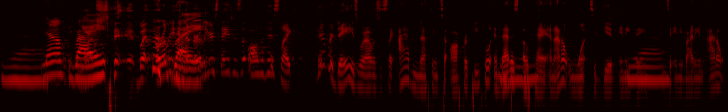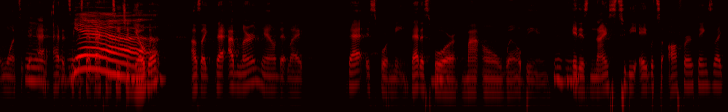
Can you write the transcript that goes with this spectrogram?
yeah No. Right. But early in Right. the earlier stages of all of this, like there were days where I was just like, I have nothing to offer people, and that is Mhm. okay. And I don't want to give anything Yeah. to anybody, and I don't want to. Mm, I, I had to take a step back from teaching Yeah. yoga. I was like, that I've learned now that like that is for me. That is for my own well being. Mhm. It is nice to be able to offer things like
